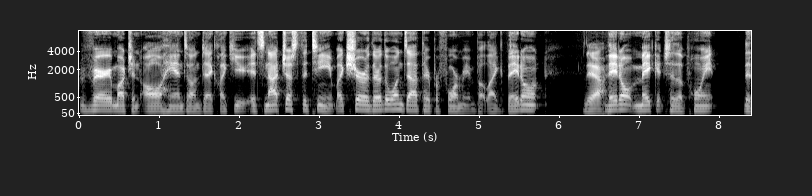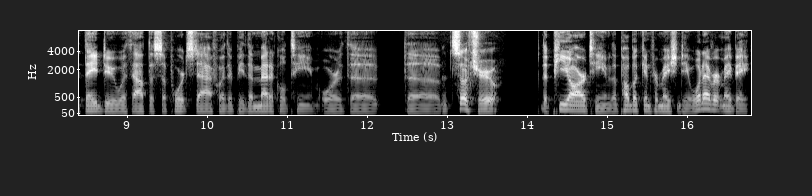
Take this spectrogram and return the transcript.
very much an all hands on deck. Like you, it's not just the team. Like sure, they're the ones out there performing, but like they don't Yeah. they don't make it to the point that they do without the support staff, whether it be the medical team or the the It's so true. the PR team, the public information team, whatever it may be.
